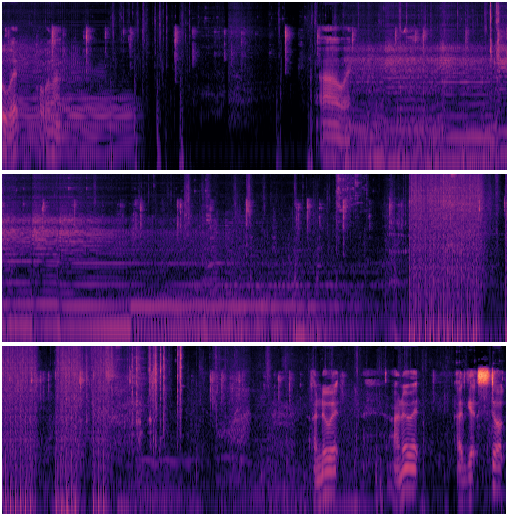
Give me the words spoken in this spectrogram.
Oh? What was that? Ah ouais. I knew it. I knew it. I'd get stuck.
